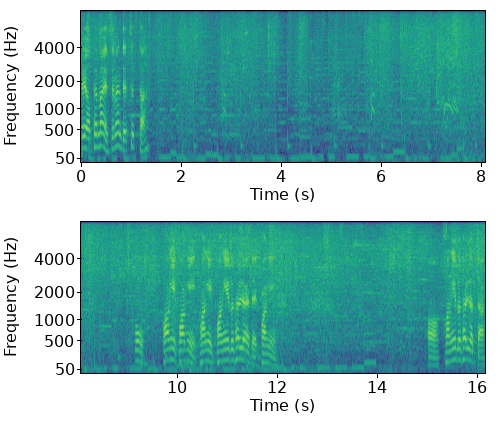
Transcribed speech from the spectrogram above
걔 옆에만 있으면 내 트타. 어, 광희, 광희, 광희, 광희로 살려야 돼, 광희. 어, 광희로 살렸다.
